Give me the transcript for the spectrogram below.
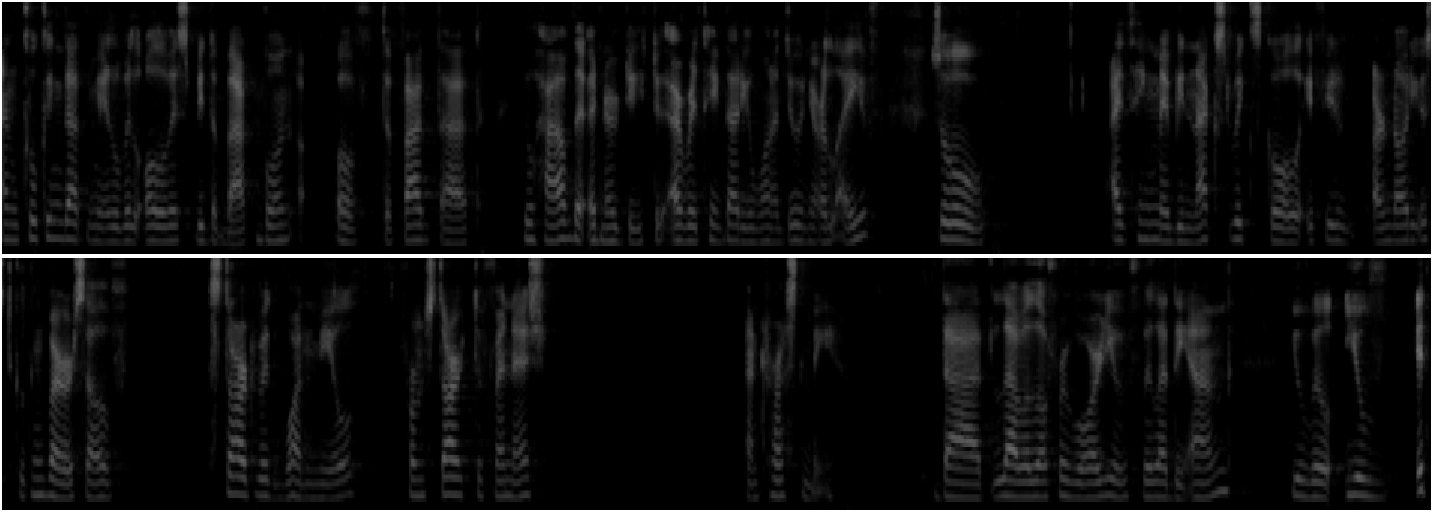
and cooking that meal will always be the backbone of the fact that you have the energy to everything that you want to do in your life. So I think maybe next week's goal, if you are not used to cooking by yourself, start with one meal from start to finish. And trust me, that level of reward you feel at the end, you will you it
